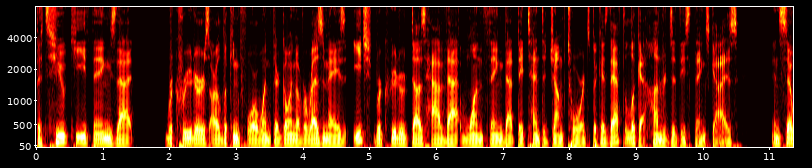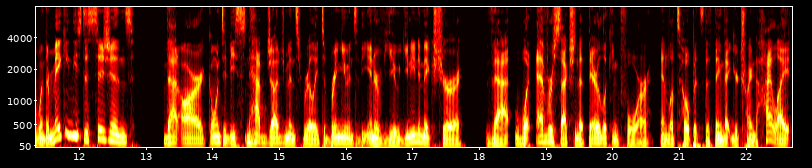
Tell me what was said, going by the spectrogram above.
the two key things that recruiters are looking for when they're going over resumes, each recruiter does have that one thing that they tend to jump towards because they have to look at hundreds of these things, guys. And so, when they're making these decisions that are going to be snap judgments, really, to bring you into the interview, you need to make sure that whatever section that they're looking for, and let's hope it's the thing that you're trying to highlight,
